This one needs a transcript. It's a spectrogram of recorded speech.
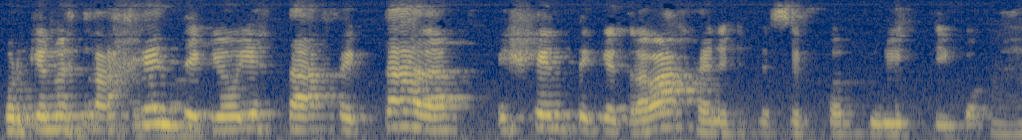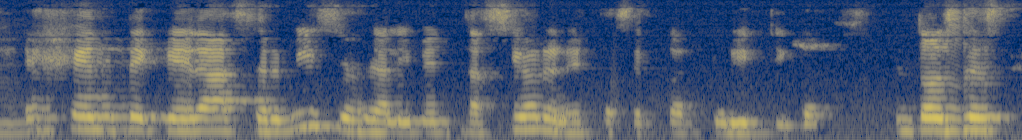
porque nuestra gente que hoy está afectada es gente que trabaja en este sector turístico, es gente que da servicios de alimentación en este sector turístico. Entonces,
